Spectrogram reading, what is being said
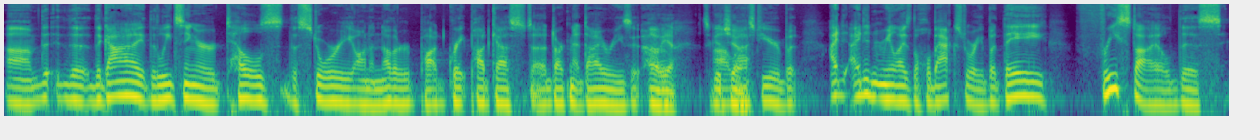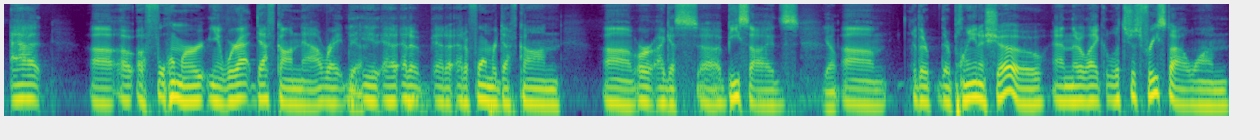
um, the, the the guy, the lead singer, tells the story on another pod, great podcast, uh, Darknet Diaries. Uh, Oh, yeah. It's a good uh, show. Last year, but I, I didn't realize the whole backstory. But they freestyled this at uh, a, a former, you know, we're at DEF CON now, right? Yeah. At, at a, at a at a former DEF CON, um, or I guess uh, BSides. Yep. Um, they're they're playing a show and they're like, let's just freestyle one.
